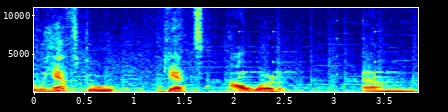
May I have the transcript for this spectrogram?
we have to get our um,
